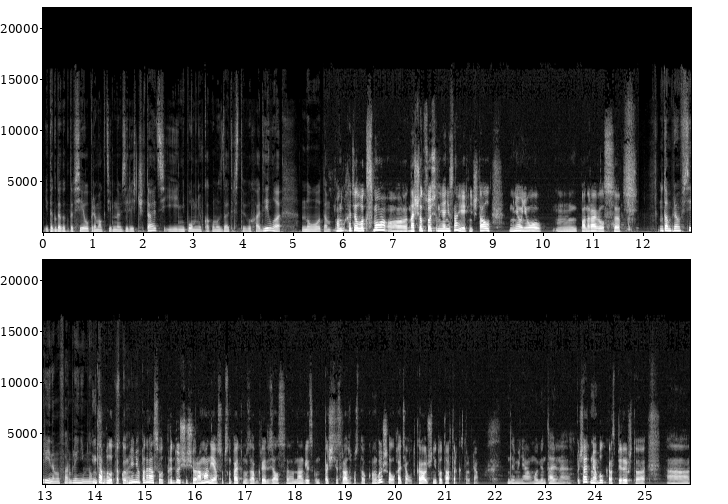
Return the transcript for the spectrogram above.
И тогда как-то все его прям активно взялись читать, и не помню, в каком издательстве выходило, но там... Он выходил в Эксмо. Насчет сосен я не знаю, я их не читал. Мне у него понравился ну, там прям в серийном оформлении много Ну, да, было такое. Мне у него понравился вот предыдущий еще роман. Я, собственно, поэтому за апгрейд взялся на английском почти сразу после того, как он вышел. Хотя вот Крауч не тот автор, который прям для меня моментально почитать. У меня был как раз перерыв, что а,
